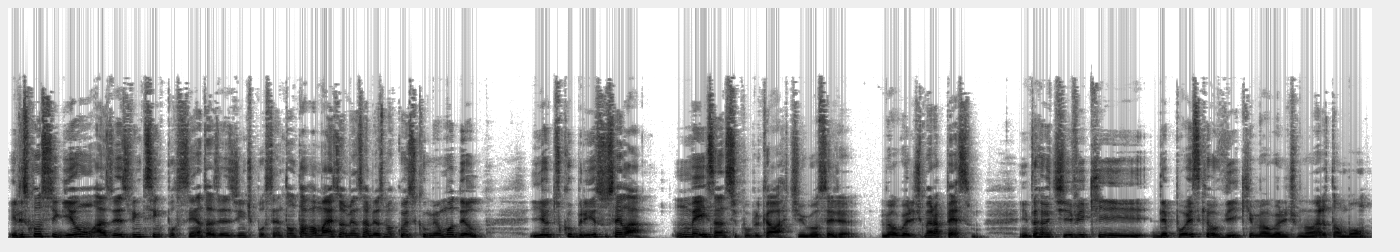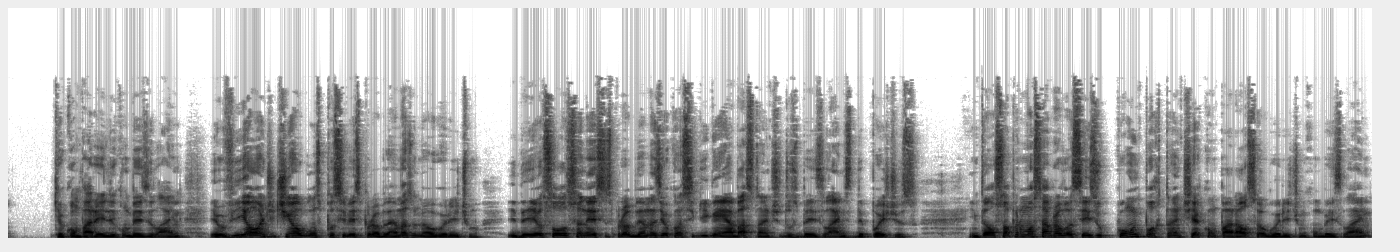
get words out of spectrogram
eles conseguiam às vezes 25%, às vezes 20%, então estava mais ou menos a mesma coisa que o meu modelo. E eu descobri isso, sei lá, um mês antes de publicar o artigo, ou seja, meu algoritmo era péssimo. Então eu tive que, depois que eu vi que o meu algoritmo não era tão bom, que eu comparei ele com o baseline, eu vi onde tinha alguns possíveis problemas no meu algoritmo, e daí eu solucionei esses problemas e eu consegui ganhar bastante dos baselines depois disso. Então, só para mostrar para vocês o quão importante é comparar o seu algoritmo com o baseline,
